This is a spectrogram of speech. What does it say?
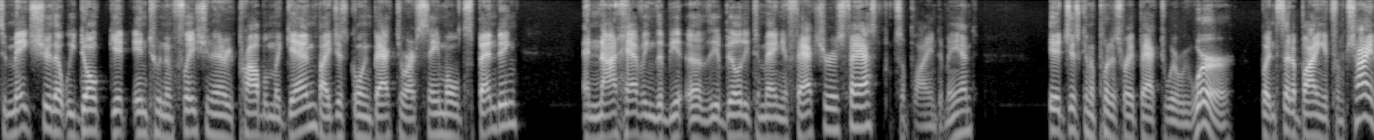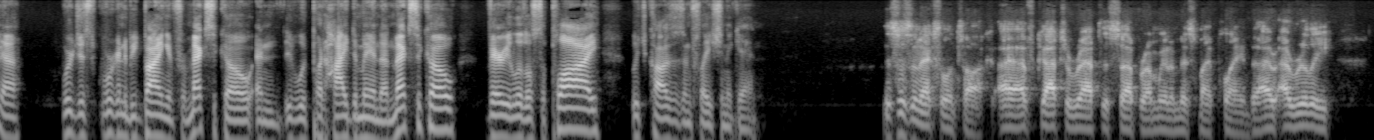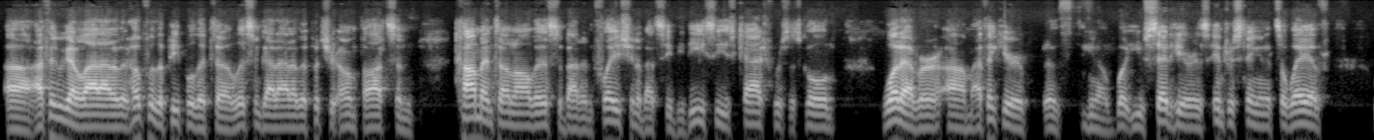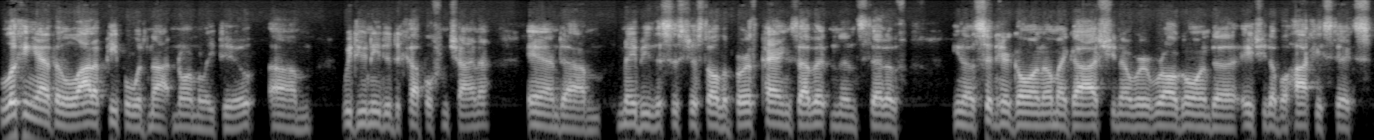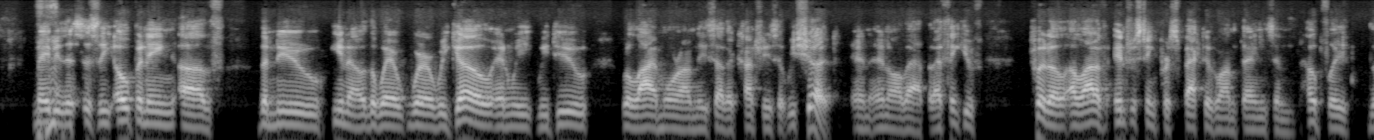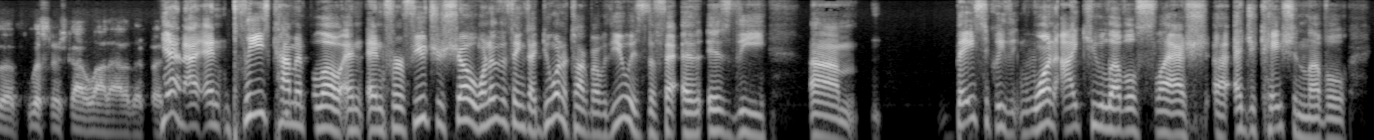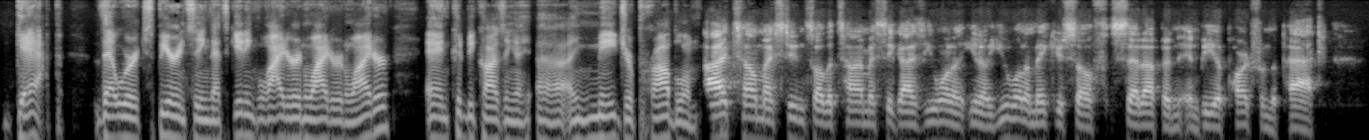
to make sure that we don't get into an inflationary problem again by just going back to our same old spending and not having the uh, the ability to manufacture as fast, supply and demand, it's just going to put us right back to where we were. But instead of buying it from China, we're just we're going to be buying it from Mexico, and it would put high demand on Mexico, very little supply, which causes inflation again. This was an excellent talk. I, have got to wrap this up, or I'm going to miss my plane. But I, I really uh, I think we got a lot out of it. Hopefully, the people that uh, listen got out of it. Put your own thoughts and comment on all this about inflation, about CBDCs, cash versus gold, whatever. Um, I think you're, uh, you know, what you've said here is interesting, and it's a way of looking at that a lot of people would not normally do. Um, we do need to decouple from China, and um, maybe this is just all the birth pangs of it, and instead of you know sitting here going, oh my gosh, you know, we're we're all going to he double hockey sticks. Maybe mm-hmm. this is the opening of the new, you know, the way where we go, and we we do rely more on these other countries that we should, and and all that. But I think you've put a, a, lot of interesting perspective on things and hopefully the listeners got a lot out of it but yeah and, I, and please comment below and and for a future show one of the things i do want to talk about with you is the fa- uh, is the um basically one iq level slash uh, education level gap that we're experiencing that's getting wider and wider and wider and could be causing a, uh, a major problem. I tell my students all the time, I say, guys, you want to, you know, you want to make yourself set up and, and be apart from the pack.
